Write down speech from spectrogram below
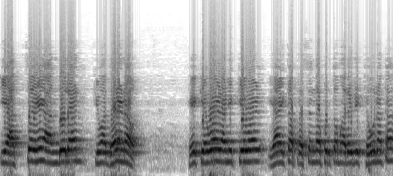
की आजचं हे आंदोलन किंवा धरणं हे केवळ आणि केवळ ह्या एका प्रसंगापुरतं मर्यादित ठेवू नका.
